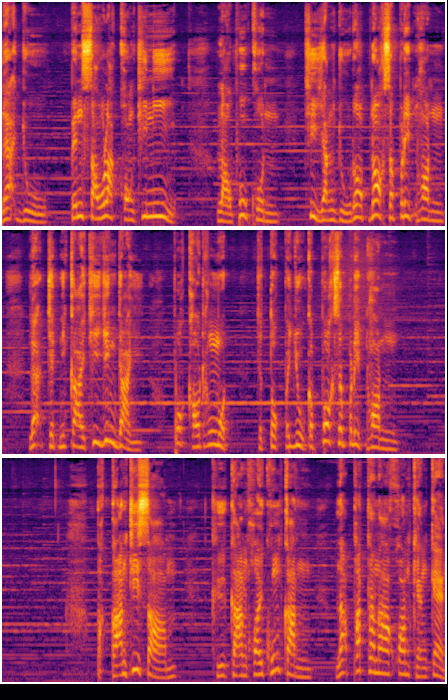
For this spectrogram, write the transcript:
และอยู่เป็นเสาหลักของที่นี่ เหล่าผู้คนที่ยังอยู่รอบนอกสปริตฮอนและเจ็ดนิกายที่ยิ่งใหญ่ พวกเขาทั้งหมดจะตกไปอยู่กับพวกสปริตฮอนประการที่สามคือการคอยคุ้มกัน และพัฒนาความแข็งแกร่ง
